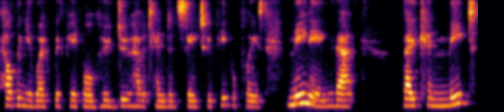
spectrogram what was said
helping you work with people who do have a tendency to people please, meaning that they can meet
